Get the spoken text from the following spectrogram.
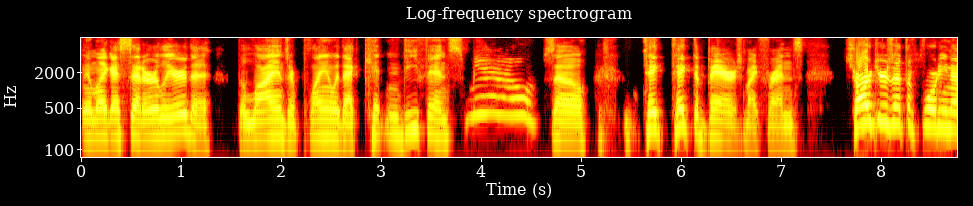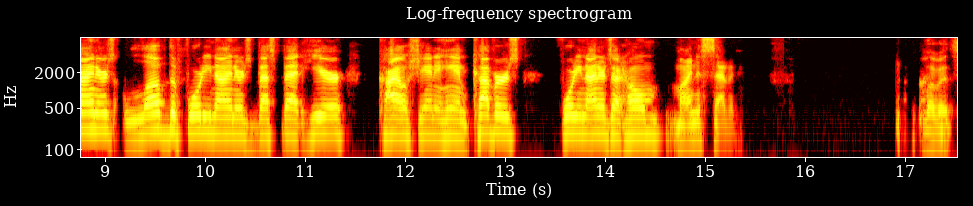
And like I said earlier, the the Lions are playing with that kitten defense. Meow. So take take the Bears, my friends. Chargers at the 49ers. Love the 49ers. Best bet here. Kyle Shanahan covers. 49ers at home, minus seven. Love it.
